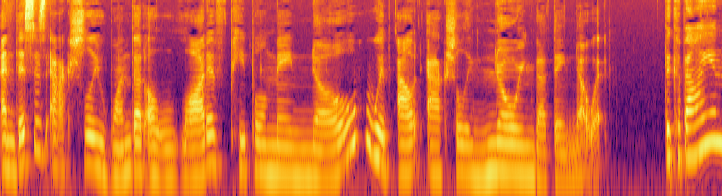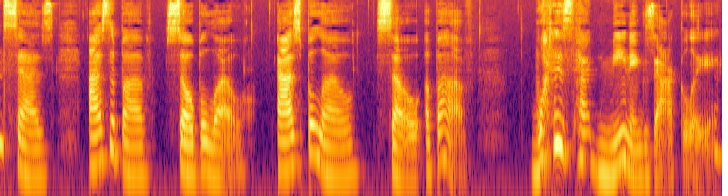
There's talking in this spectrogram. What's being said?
And this is actually one that a lot of people may know without actually knowing that they know it. The Kybalion says, as above, so below, as below, so above. What does that mean exactly?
